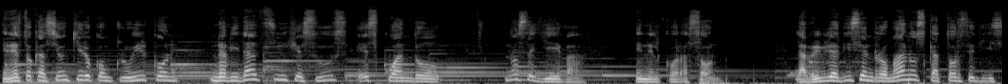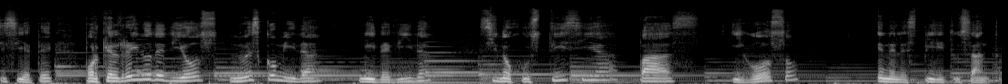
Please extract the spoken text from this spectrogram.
En esta ocasión quiero concluir con Navidad sin Jesús es cuando no se lleva en el corazón. La Biblia dice en Romanos 14, 17, porque el reino de Dios no es comida ni bebida, sino justicia, paz y gozo en el Espíritu Santo.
